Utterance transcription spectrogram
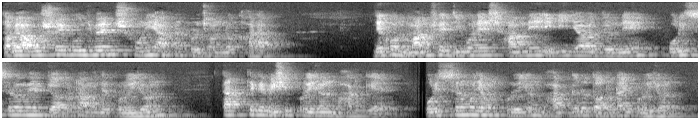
তবে অবশ্যই বুঝবেন শনি আপনার প্রচণ্ড খারাপ। দেখুন, মানুষের জীবনের সামনে এগিয়ে যাওয়ার জন্যে পরিশ্রমের যতটা আমাদের প্রয়োজন, তার থেকে বেশি প্রয়োজন ভাগ্যের। পরিশ্রমও যেমন প্রয়োজন, ভাগ্যেরও ততটাই প্রয়োজন।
